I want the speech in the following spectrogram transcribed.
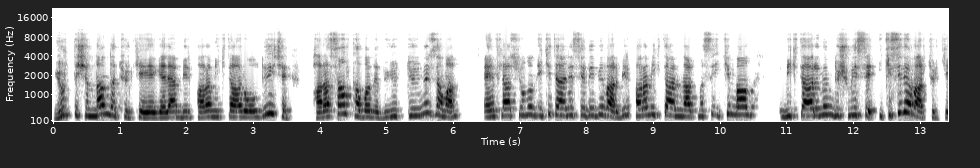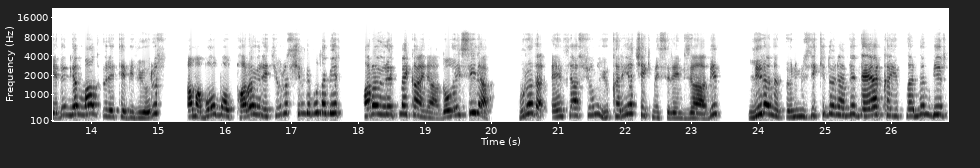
yurt dışından da Türkiye'ye gelen bir para miktarı olduğu için parasal tabanı büyüttüğünüz zaman enflasyonun iki tane sebebi var. Bir para miktarının artması, iki mal miktarının düşmesi. İkisi de var Türkiye'de. Ne mal üretebiliyoruz ama bol bol para üretiyoruz. Şimdi bu da bir para üretme kaynağı. Dolayısıyla burada enflasyonu yukarıya çekmesi Remzi abi liranın önümüzdeki dönemde değer kayıplarının bir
